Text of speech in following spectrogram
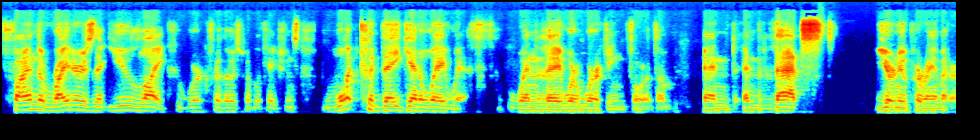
find the writers that you like who work for those publications. What could they get away with when they were working for them? And and that's your new parameter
